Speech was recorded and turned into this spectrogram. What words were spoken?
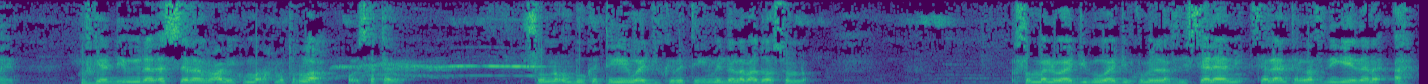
ayb qofkii haddii uu yidhahdo assalaamu calaykum waraxmatullah oo iska tago sunno unbuu ka tegay waajib kama tegin midda labaad waa sunno uma alwaajibu waajibku min lafdi salaami salaanta lafdigeedana ah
